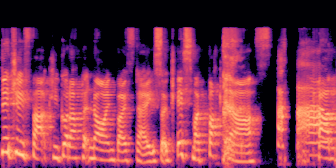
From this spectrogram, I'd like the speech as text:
Did you fuck? You got up at nine both days, so kiss my fucking ass. Um,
